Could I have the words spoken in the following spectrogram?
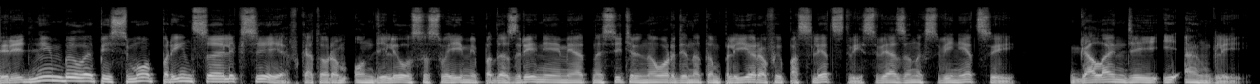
Перед ним было письмо принца Алексея, в котором он делился своими подозрениями относительно ордена тамплиеров и последствий, связанных с Венецией, Голландией и Англией.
